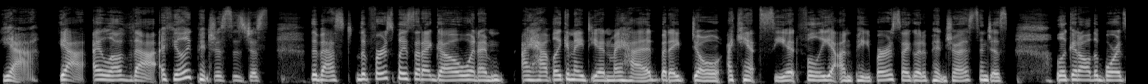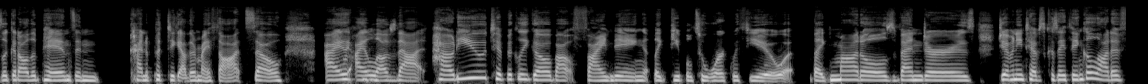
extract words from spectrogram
Yeah. Yeah. I love that. I feel like Pinterest is just the best. The first place that I go when I'm, I have like an idea in my head, but I don't, I can't see it fully on paper. So I go to Pinterest and just look at all the boards, look at all the pins and kind of put together my thoughts. So I, I mm-hmm. love that. How do you typically go about finding like people to work with you, like models, vendors? Do you have any tips? Because I think a lot of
